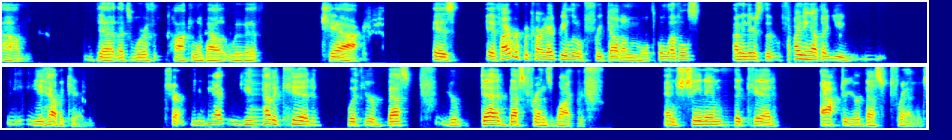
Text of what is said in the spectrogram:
um, that that's worth talking about with Jack is if I were Picard, I'd be a little freaked out on multiple levels. I mean, there's the finding out that you you have a kid. Sure. You had you had a kid with your best your dead best friend's wife, and she named the kid after your best friend.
